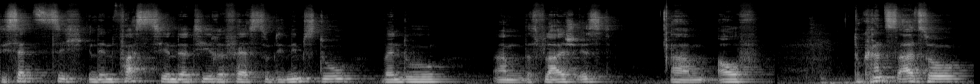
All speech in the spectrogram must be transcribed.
die setzt sich in den Faszien der Tiere fest und die nimmst du, wenn du ähm, das Fleisch isst, ähm, auf. Du kannst also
